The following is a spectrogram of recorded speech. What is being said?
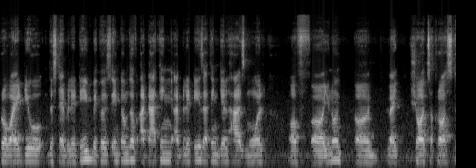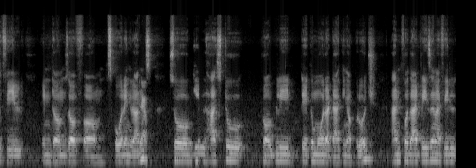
provide you the stability because in terms of attacking abilities, I think Gill has more of uh, you know uh, like shots across the field in terms of um, scoring runs. Yeah. So Gill has to probably take a more attacking approach. And for that reason, I feel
